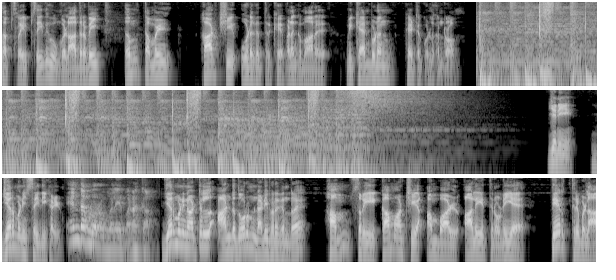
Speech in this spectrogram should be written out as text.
சப்ஸ்கிரைப் செய்து உங்கள் ஆதரவை எம் தமிழ் காட்சி ஊடகத்திற்கு வழங்குமாறு மிக்க அன்புடன் கேட்டுக்கொள்கின்றோம் இனி ஜெர்மனி செய்திகள். உறவுகளே வணக்கம். ஜெர்மனி நாட்டில் ஆண்டுதோறும் நடைபெறுகின்ற ஹம் ஸ்ரீ காமாட்சி அம்பாள் ஆலயத்தினுடைய தேர் திருவிழா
